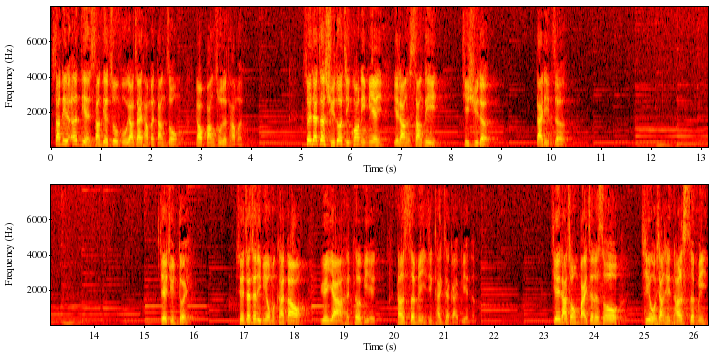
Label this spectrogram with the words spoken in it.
上帝的恩典、上帝的祝福要在他们当中，要帮助着他们。所以在这许多情况里面，也让上帝继续的带领着这些军队。所以在这里面，我们看到约押很特别，他的生命已经开始在改变了。其实他从摆阵的时候，其实我相信他的生命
